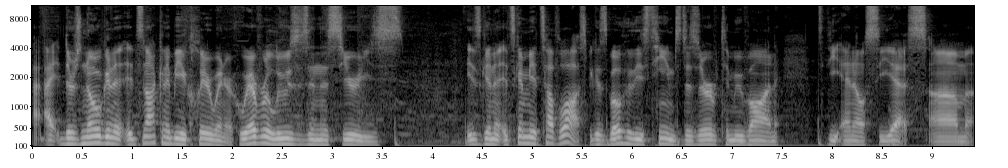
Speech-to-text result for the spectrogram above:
I, there's no gonna. It's not gonna be a clear winner. Whoever loses in this series is gonna. It's gonna be a tough loss because both of these teams deserve to move on to the NLCS. Um,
